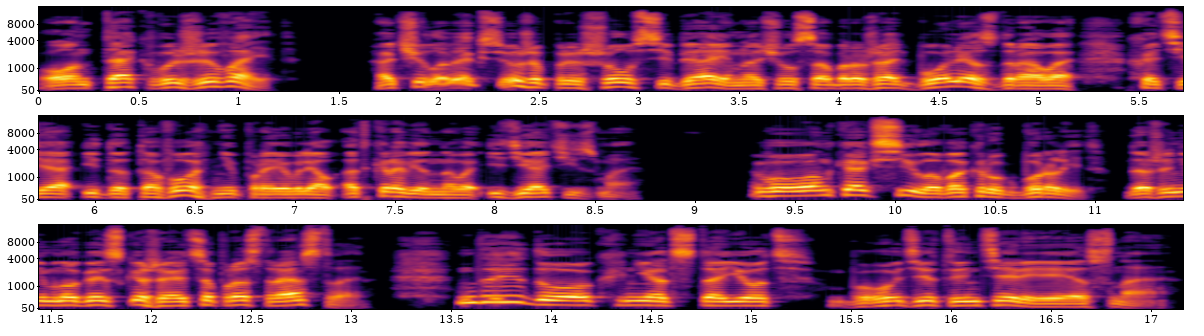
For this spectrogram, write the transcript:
Он так выживает. А человек все же пришел в себя и начал соображать более здраво, хотя и до того не проявлял откровенного идиотизма. Вон как сила вокруг бурлит, даже немного искажается пространство. Да и док не отстает, будет интересно.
